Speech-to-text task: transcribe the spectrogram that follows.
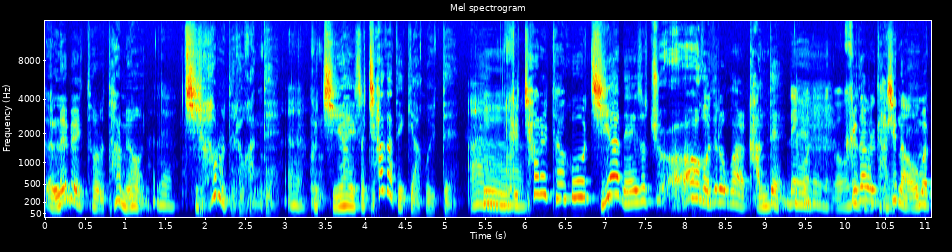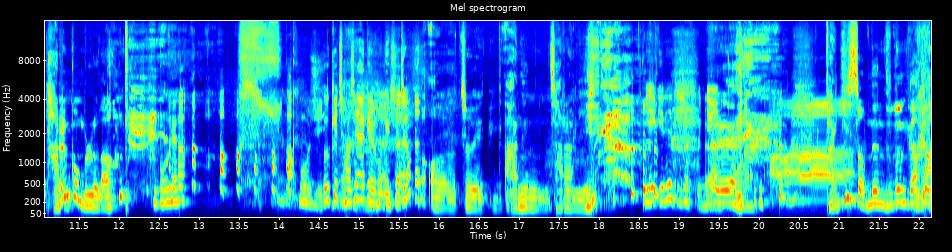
엘리베이터를 타면 네. 지하로 내려간대. 네. 그 지하에서 차가 대기하고 있대. 아, 음. 그 차를 타고 지하 내에서 쭉 어디로 가 간대. 내보내는 거. 그 다음에 다시 나오면 다른 건물로 나온대. 뭐야? 음, 뭐지? 왜 이렇게 자세하게 알고 계시죠? 어, 저기 아는 사람이 얘기를 해주셨군요. 네. 아 밝힐 수 없는 누군가가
